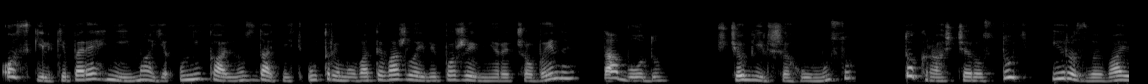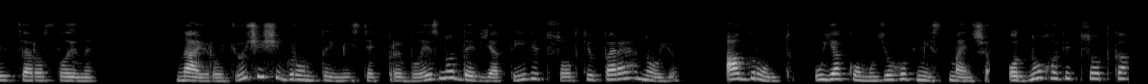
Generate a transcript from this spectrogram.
Оскільки перегній має унікальну здатність утримувати важливі поживні речовини та воду, що більше гумусу, то краще ростуть і розвиваються рослини. Найродючіші ґрунти містять приблизно 9% перегною, а ґрунт, у якому його вміст менше 1%,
